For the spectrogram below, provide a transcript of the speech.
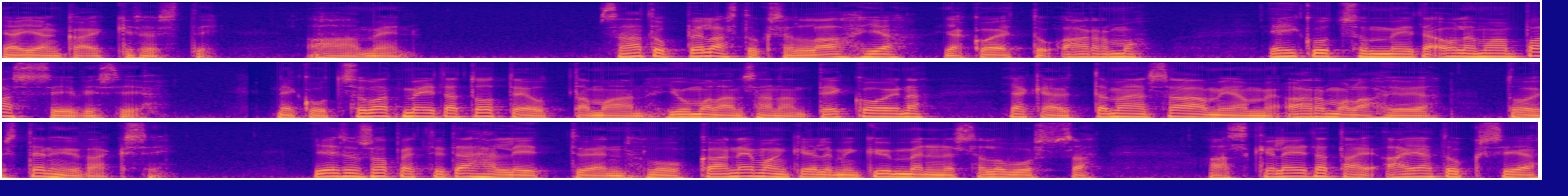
ja iankaikkisesti. Aamen. Saatu pelastuksen lahja ja koettu armo – ei kutsu meitä olemaan passiivisia. Ne kutsuvat meitä toteuttamaan Jumalan sanan tekoina ja käyttämään saamiamme armolahjoja toisten hyväksi. Jeesus opetti tähän liittyen Luukkaan evankeliumin kymmenennessä luvussa askeleita tai ajatuksia,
